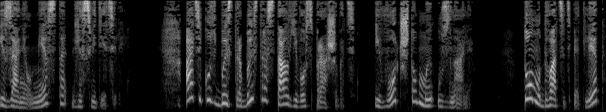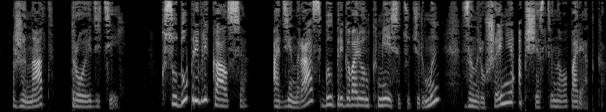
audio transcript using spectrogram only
и занял место для свидетелей. Атикус быстро-быстро стал его спрашивать. И вот что мы узнали. Тому 25 лет, женат, трое детей. К суду привлекался. Один раз был приговорен к месяцу тюрьмы за нарушение общественного порядка.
